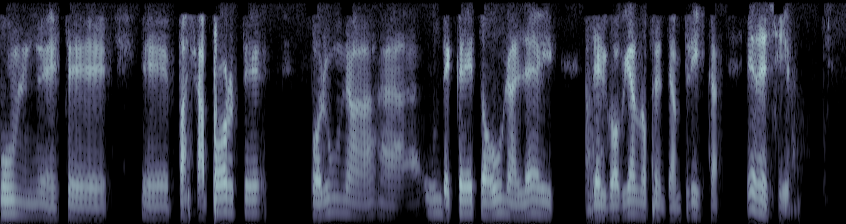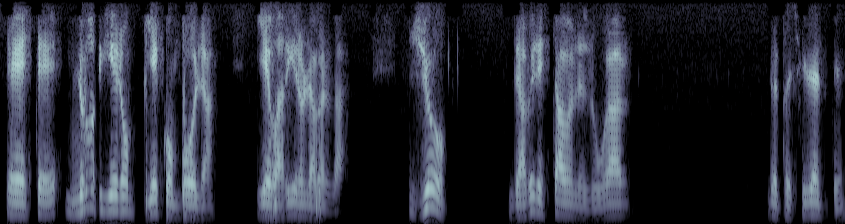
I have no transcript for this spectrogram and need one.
un este, eh, pasaporte por un decreto o una ley del gobierno Frente Amplista. Es decir, este, no dieron pie con bola y evadieron la verdad yo, de haber estado en el lugar del presidente,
